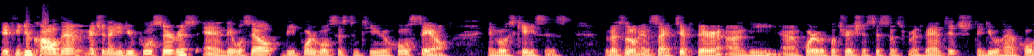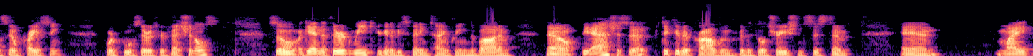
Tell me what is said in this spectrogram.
If you do call them, mention that you do pool service, and they will sell the portable system to you wholesale in most cases. So that's a little inside tip there on the um, portable filtration systems from Advantage. They do have wholesale pricing for pool service professionals. So again, the third week, you're going to be spending time cleaning the bottom. Now, the ash is a particular problem for the filtration system, and my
